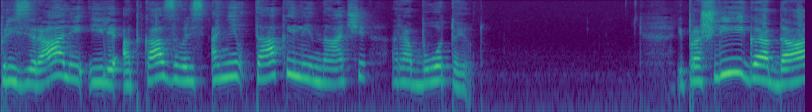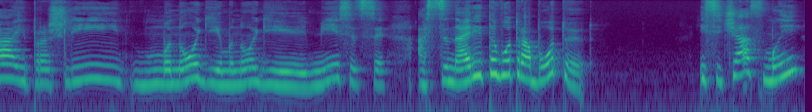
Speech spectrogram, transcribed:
презирали или отказывались, они так или иначе работают. И прошли года, и прошли многие-многие месяцы, а сценарии-то вот работают. И сейчас мы,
